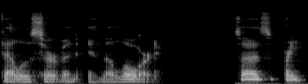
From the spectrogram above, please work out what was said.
fellow servant in the Lord. So it's pretty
